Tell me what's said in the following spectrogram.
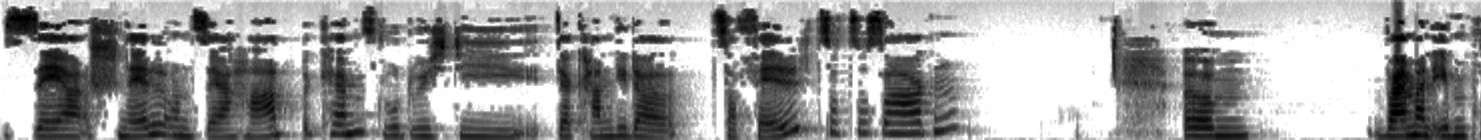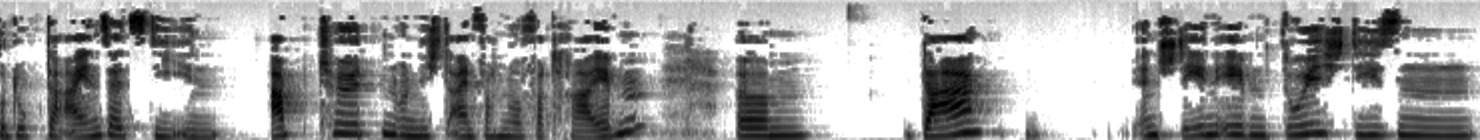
sehr schnell und sehr hart bekämpft, wodurch die, der Candida zerfällt sozusagen, ähm, weil man eben Produkte einsetzt, die ihn abtöten und nicht einfach nur vertreiben. Ähm, da entstehen eben durch diesen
